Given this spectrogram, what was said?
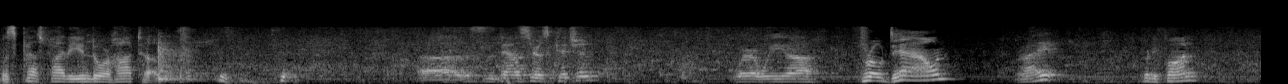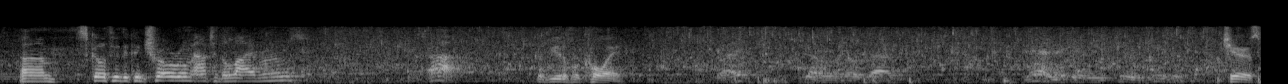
let's pass by the indoor hot tub. uh, this is the downstairs kitchen where we uh, throw down, right? Pretty fun. Um, let's go through the control room out to the live rooms. Ah, the beautiful koi. Right? You gotta love those guys. Man, they can eat too. Jesus. Cheers.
